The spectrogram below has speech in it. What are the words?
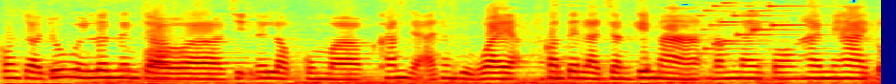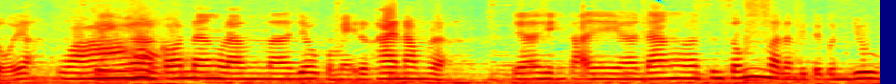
con chào chú Quỳnh Linh, em chào à, chị Lê Lộc cùng à, khán giả trong trường quay ạ. Con tên là Trần Kim Hà, năm nay con 22 tuổi ạ. Wow. Hiện à, con đang làm à, dâu của mẹ được 2 năm rồi ạ. Dạ, hiện tại à, đang à, sinh sống và làm việc tại Bình Dương.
